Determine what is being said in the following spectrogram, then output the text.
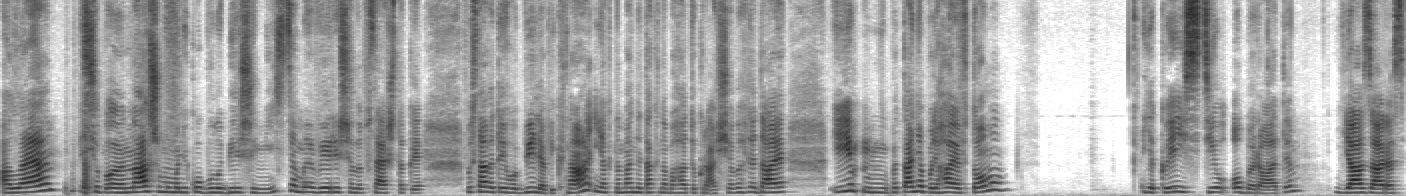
Але щоб е, нашому малюку було більше місця, ми вирішили все ж таки поставити його біля вікна, і як на мене, так набагато краще виглядає. І питання полягає в тому, який стіл обирати. Я зараз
